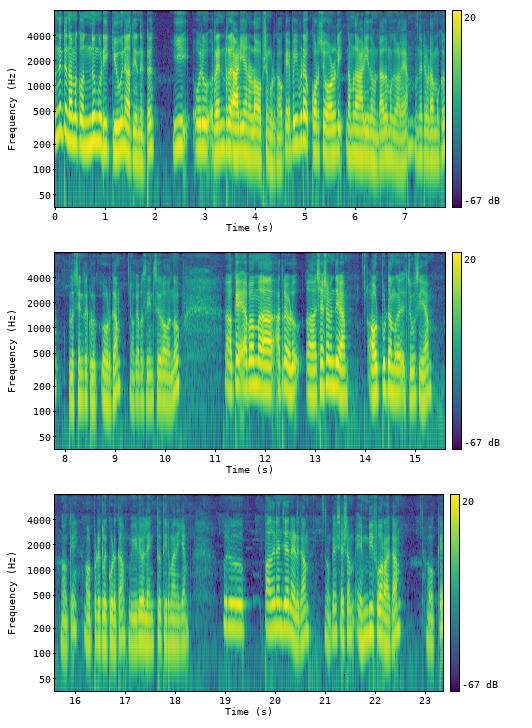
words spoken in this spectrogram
എന്നിട്ട് നമുക്ക് ഒന്നും കൂടി ഈ ക്യൂവിനകത്ത് ചെന്നിട്ട് ഈ ഒരു റെൻഡർ ആഡ് ചെയ്യാനുള്ള ഓപ്ഷൻ കൊടുക്കാം. ഓക്കെ അപ്പോൾ ഇവിടെ കുറച്ച് ഓൾറെഡി നമ്മൾ ആഡ് ചെയ്തുകൊണ്ട് അത് നമുക്ക് കളയാം. എന്നിട്ട് ഇവിടെ നമുക്ക് പ്ലസ് ചിഹ്നത്തിൽ ക്ലിക്ക് കൊടുക്കാം. ഓക്കെ അപ്പോൾ സീൻ സീറോ വന്നു. ഓക്കെ അപ്പം അത്രയേ അത്രേ ഉള്ളൂ ശേഷം എന്ത് ചെയ്യാം? ഔട്ട്പുട്ട് നമുക്ക് ചൂസ് ചെയ്യാം. ഓക്കെ ഔട്ട്പുട്ട് ക്ലിക്ക് കൊടുക്കാം. വീഡിയോ ലെങ്ത്ത് തീരുമാനിക്കാം. ഒരു പതിനഞ്ച് തന്നെ എടുക്കാം. ഓക്കെ ശേഷം എം ബി ഫോർ ആക്കാം. ഓക്കെ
